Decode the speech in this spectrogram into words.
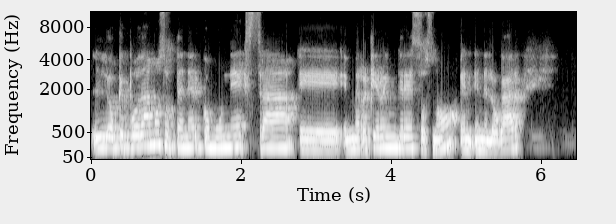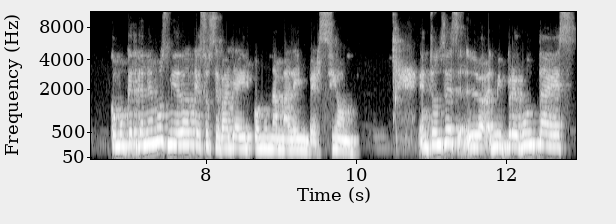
lo que podamos obtener como un extra, eh, me refiero a ingresos, ¿no? En, el hogar, como que tenemos miedo a que eso se vaya a ir con una mala inversión. Entonces, mi pregunta es,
